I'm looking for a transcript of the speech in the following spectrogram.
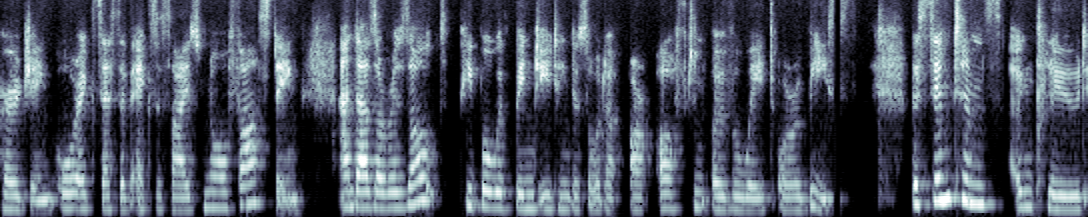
purging or excessive exercise nor fasting. And as a result, people with binge eating disorder are often overweight or obese. The symptoms include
